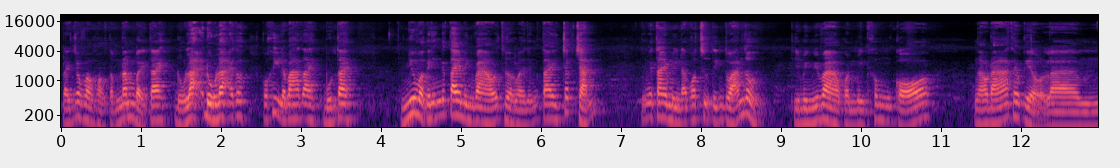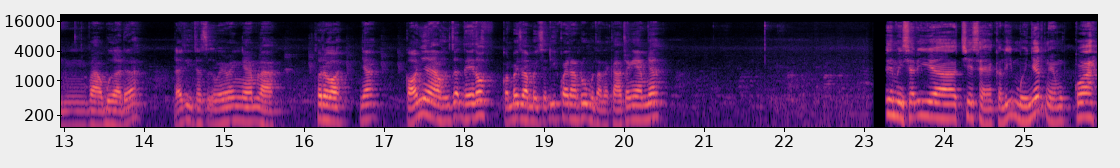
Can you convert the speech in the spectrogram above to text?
Đánh trong vòng khoảng tầm 5 7 tay đổ lại đổ lại thôi. Có khi là ba tay bốn tay. Nhưng mà cái những cái tay mình vào ấy, thường là những tay chắc chắn. Những cái tay mình đã có sự tính toán rồi thì mình mới vào. Còn mình không có ngáo đá theo kiểu là vào bừa nữa đấy thì thật sự với anh em là thôi được rồi nhá. Có như nào hướng dẫn thế thôi. Còn bây giờ mình sẽ đi quay đăng room và tặng cào cho anh em nhé thì mình sẽ đi uh, chia sẻ clip mới nhất ngày hôm qua.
